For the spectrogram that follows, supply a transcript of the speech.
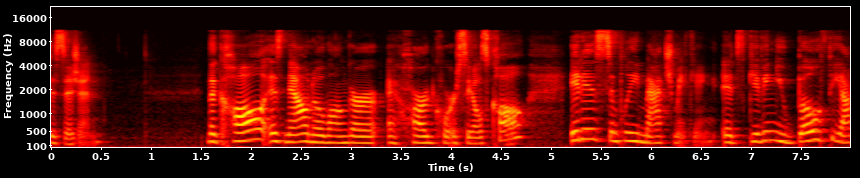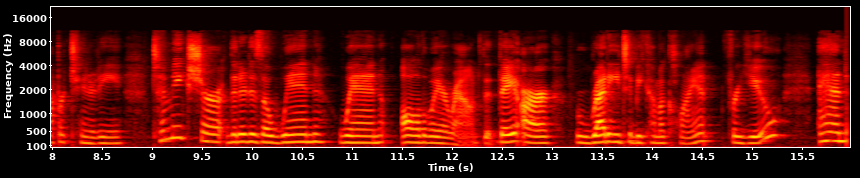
decision. The call is now no longer a hardcore sales call. It is simply matchmaking. It's giving you both the opportunity to make sure that it is a win win all the way around, that they are ready to become a client for you and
